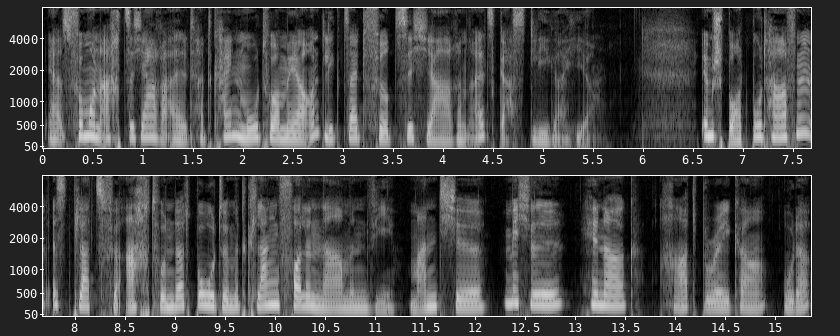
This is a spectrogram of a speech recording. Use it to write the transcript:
Er ist 85 Jahre alt, hat keinen Motor mehr und liegt seit 40 Jahren als Gastlieger hier. Im Sportboothafen ist Platz für 800 Boote mit klangvollen Namen wie Mantje, Michel, Hinnack, Heartbreaker oder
